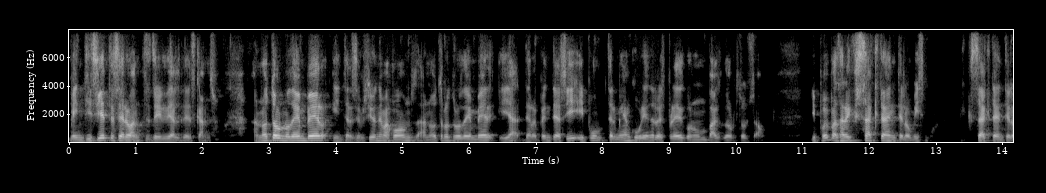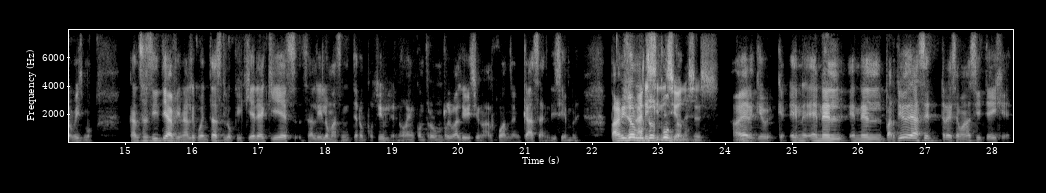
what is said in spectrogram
27-0 antes de ir al descanso. Anota uno Denver, intercepción de Mahomes, anota otro Denver y ya, de repente así, y pum, terminan cubriendo el spread con un backdoor touchdown. Y puede pasar exactamente lo mismo, exactamente lo mismo. Kansas City, a final de cuentas, lo que quiere aquí es salir lo más entero posible, ¿no? Encontrar un rival divisional jugando en casa en diciembre. Para mí son muchos puntos. A ver, que, en, el, en el partido de hace tres semanas sí te dije,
